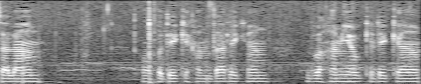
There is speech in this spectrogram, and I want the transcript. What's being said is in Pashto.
سلام او په دې کې همدا لیکم دوهم یو کې لیکم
